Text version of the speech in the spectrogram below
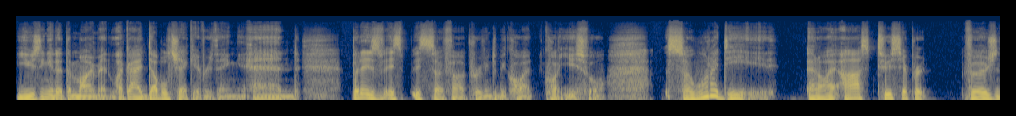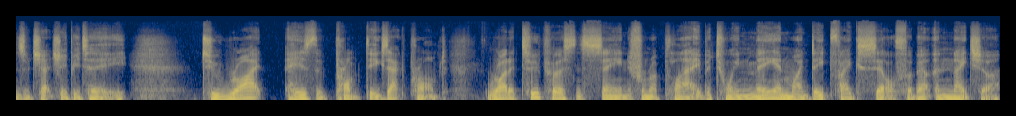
using it at the moment. Like I double check everything, and but it is it's, it's so far proving to be quite quite useful. So what I did, and I asked two separate versions of ChatGPT to write. Here's the prompt, the exact prompt. Write a two-person scene from a play between me and my deepfake self about the nature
